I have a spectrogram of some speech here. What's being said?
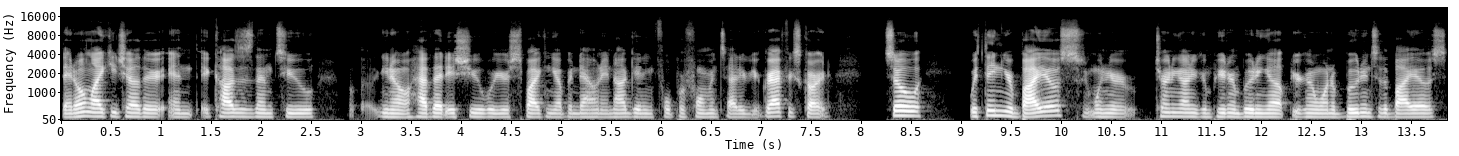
they don't like each other and it causes them to you know have that issue where you're spiking up and down and not getting full performance out of your graphics card. So within your BIOS when you're turning on your computer and booting up, you're going to want to boot into the BIOS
